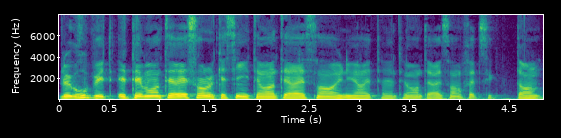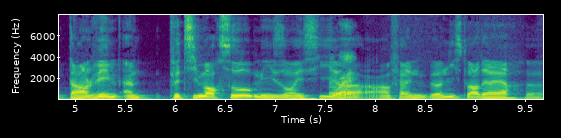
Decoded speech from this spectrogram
le groupe est, est tellement intéressant, le casting est tellement intéressant, l'univers est tellement intéressant. En fait, c'est que t'as enlevé un petit morceau, mais ils ont réussi Ouais. à, à en faire une bonne histoire derrière. euh,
